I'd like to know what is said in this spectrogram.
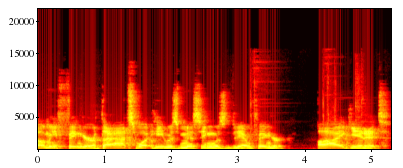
Dummy finger. That's what he was missing was the damn finger. I get it.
